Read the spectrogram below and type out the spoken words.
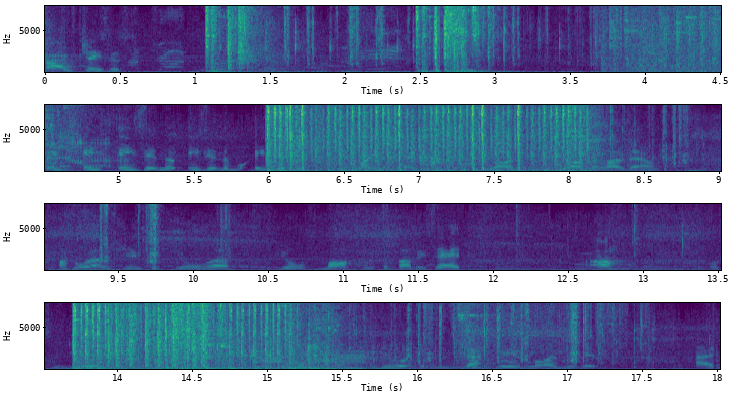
Oh, Jesus. He's, he, he's in the he's in the he's in the place next behind, the- behind the loadout. I thought that was you because your uh, your marker was above his head. Oh, it wasn't you. You were exactly in line with him, and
